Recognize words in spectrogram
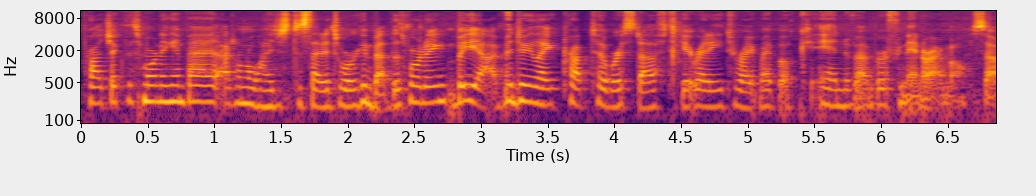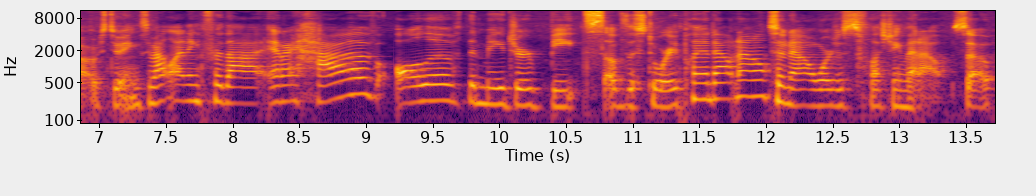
project this morning in bed. I don't know why I just decided to work in bed this morning. But yeah, I've been doing like Preptober stuff to get ready to write my book in November for NaNoWriMo. So I was doing some outlining for that and I have all of the major beats of the story planned out now. So now we're just fleshing that out. So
